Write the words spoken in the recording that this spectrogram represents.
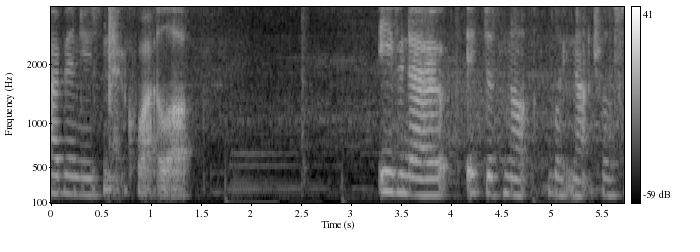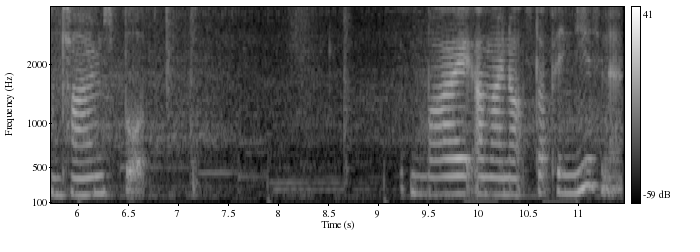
I've been using it quite a lot. Even though it does not look natural sometimes, but why am I not stopping using it?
